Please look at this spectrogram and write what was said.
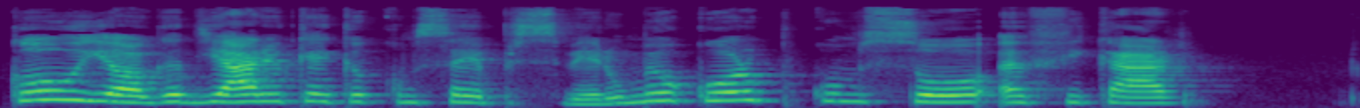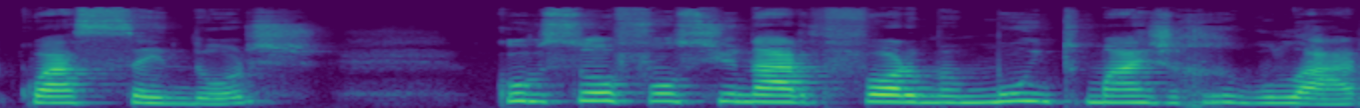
com o yoga diário, o que é que eu comecei a perceber? O meu corpo começou a ficar quase sem dores, começou a funcionar de forma muito mais regular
